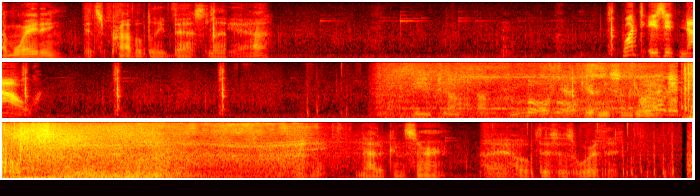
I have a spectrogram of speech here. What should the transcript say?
I'm waiting. It's probably best let... Yeah? What is it now? Give me some direction. Not a concern. I hope this is worth it.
